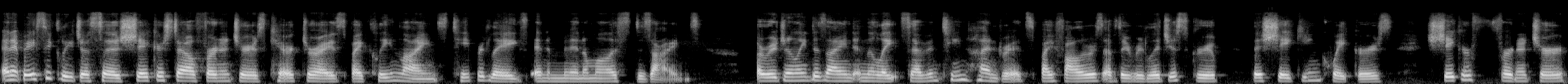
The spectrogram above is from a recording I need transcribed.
and it basically just says shaker style furniture is characterized by clean lines, tapered legs, and minimalist designs. Originally designed in the late 1700s by followers of the religious group the Shaking Quakers, shaker furniture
